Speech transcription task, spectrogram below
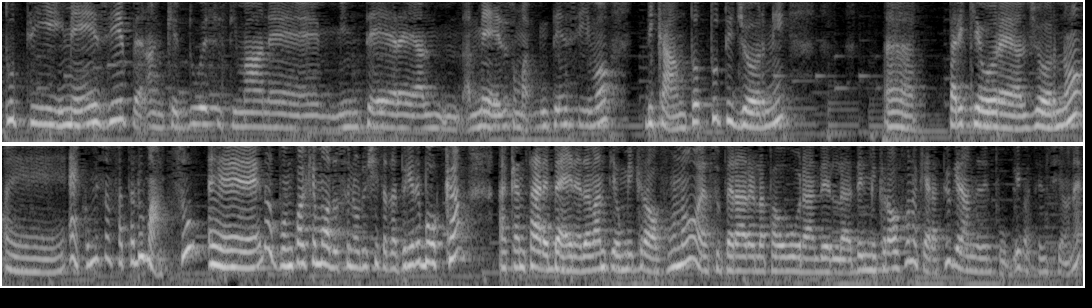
tutti i mesi, per anche due settimane intere al, al mese, insomma intensivo, di canto, tutti i giorni. eh, parecchie ore al giorno e ecco mi sono fatta l'umazzu e dopo in qualche modo sono riuscita ad aprire bocca a cantare bene davanti a un microfono e a superare la paura del, del microfono che era più grande del pubblico attenzione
